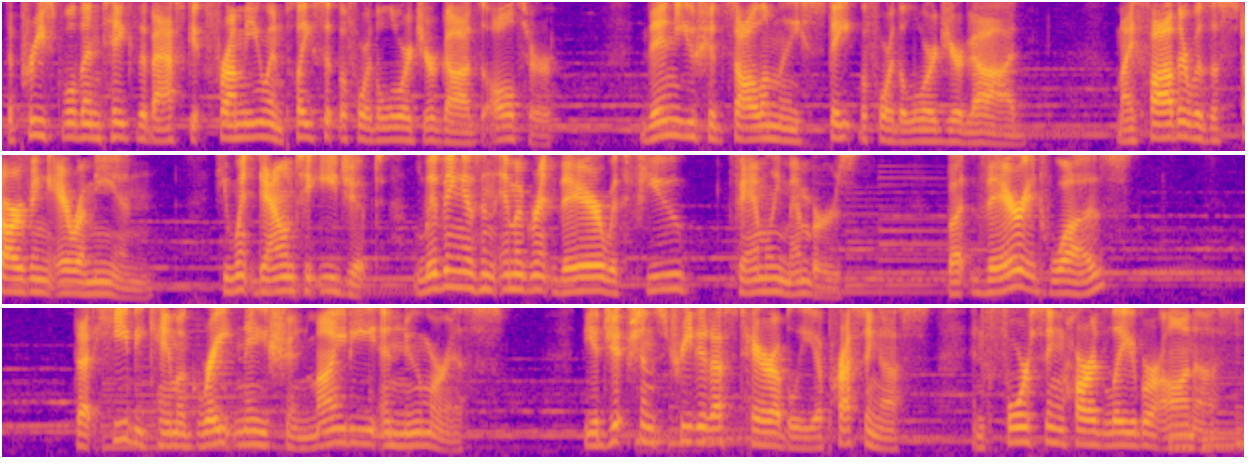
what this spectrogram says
The priest will then take the basket from you and place it before the Lord your God's altar. Then you should solemnly state before the Lord your God, My father was a starving Aramean. He went down to Egypt, living as an immigrant there with few family members. But there it was that he became a great nation, mighty and numerous. The Egyptians treated us terribly, oppressing us and forcing hard labor on us,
